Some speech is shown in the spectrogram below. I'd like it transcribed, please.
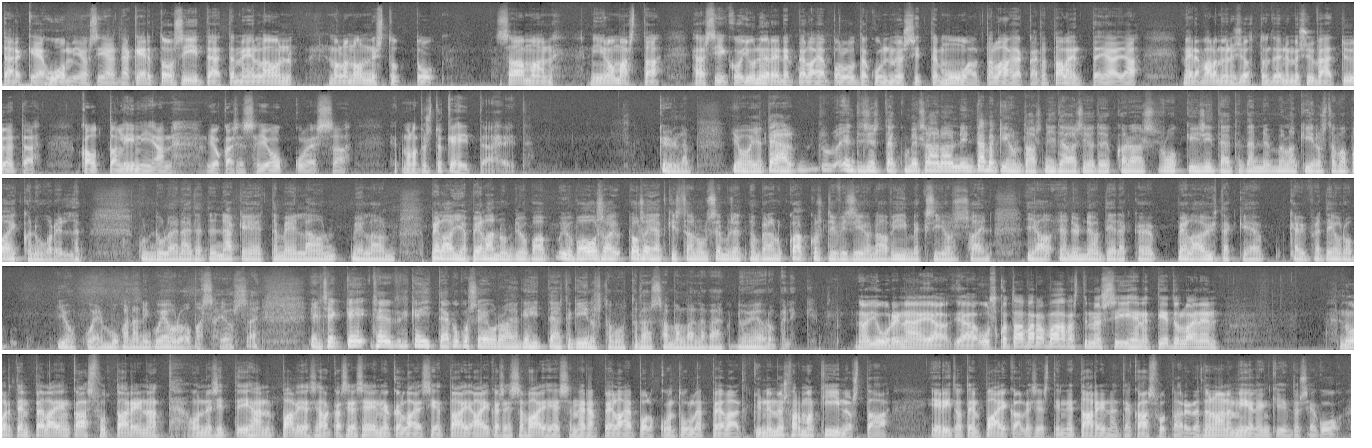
tärkeä huomio sieltä. Ja kertoo siitä, että meillä on, me ollaan onnistuttu saamaan niin omasta SIK junioreiden pelaajapolulta kuin myös sitten muualta lahjakkaita talentteja ja meidän valmennusjohto on tehnyt myös hyvää työtä kautta linjan jokaisessa joukkueessa, että me ollaan pystytty kehittämään heitä. Kyllä, joo ja täällä entisestään kun me saadaan, niin tämäkin on taas niitä asioita, jotka taas ruokkii sitä, että tänne me ollaan kiinnostava paikka nuorille. Kun tulee näitä, että ne näkee, että meillä on, meillä on pelaajia pelannut, jopa, jopa osa, osa jätkistä on ollut semmoiset, että ne on pelannut kakkosdivisioonaa viimeksi jossain ja, ja nyt ne on tiedäkö pelaa yhtäkkiä käyvät euro, joukkueen mukana niin kuin Euroopassa jossain. Eli se, se kehittää koko seuraa ja kehittää sitä kiinnostavuutta taas samalla lailla vähän kuin tuo europelikin. No juuri näin ja, ja uskotaan vahvasti myös siihen, että tietynlainen nuorten pelaajien kasvutarinat, on ne sitten ihan paljasjalkaisia seinäjokelaisia tai aikaisessa vaiheessa meidän pelaajapolkuun tulleet pelaajat. Kyllä ne myös varmaan kiinnostaa eritoten paikallisesti ne tarinat ja kasvutarinat. Ne on aina mielenkiintoisia, kun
